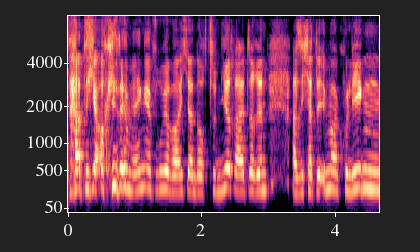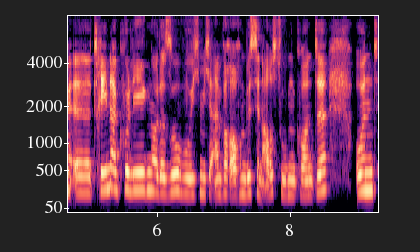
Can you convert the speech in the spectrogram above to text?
Da hatte ich auch jede Menge. Früher war ich ja noch Turnierreiterin. Also ich hatte immer Kollegen, äh, Trainerkollegen oder so, wo ich mich einfach auch ein bisschen austoben konnte. Und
